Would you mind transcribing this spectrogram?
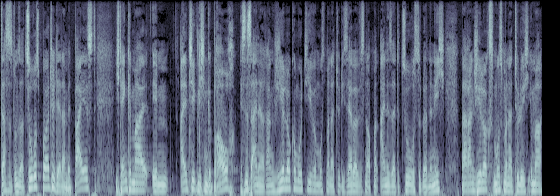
Das ist unser Zurüstbeutel, der damit bei ist. Ich denke mal, im alltäglichen Gebrauch, es ist eine Rangierlokomotive, muss man natürlich selber wissen, ob man eine Seite zurüstet oder nicht. Bei Rangierloks muss man natürlich immer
